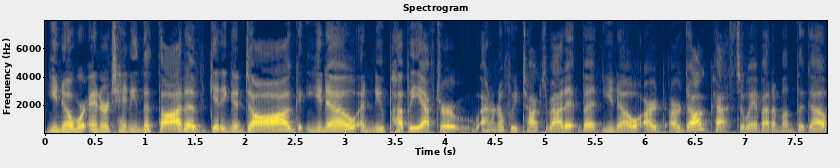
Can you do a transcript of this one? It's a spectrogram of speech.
you know we're entertaining the thought of getting a dog, you know, a new puppy after I don't know if we talked about it, but you know our our dog passed away about a month ago.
